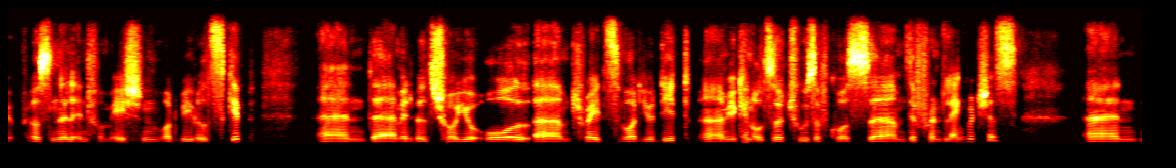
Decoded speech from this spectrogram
your personal information, what we will skip. And um, it will show you all um, trades, what you did. Um, you can also choose, of course, um, different languages. And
